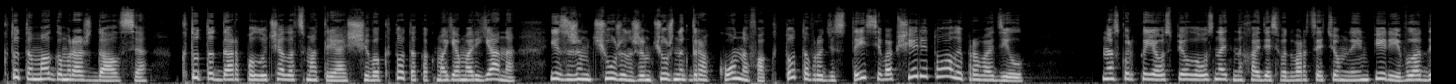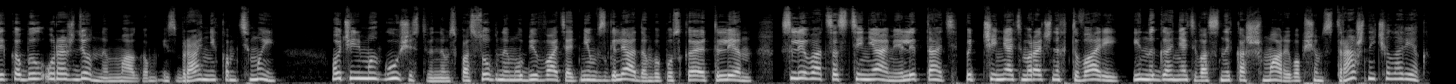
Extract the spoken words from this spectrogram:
Кто-то магом рождался, кто-то дар получал от смотрящего, кто-то, как моя Марьяна, из жемчужин, жемчужных драконов, а кто-то, вроде Стейси, вообще ритуалы проводил. Насколько я успела узнать, находясь во дворце Темной Империи, владыка был урожденным магом, избранником тьмы, очень могущественным, способным убивать одним взглядом, выпуская тлен, сливаться с тенями, летать, подчинять мрачных тварей и нагонять во сны кошмары. В общем, страшный человек.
